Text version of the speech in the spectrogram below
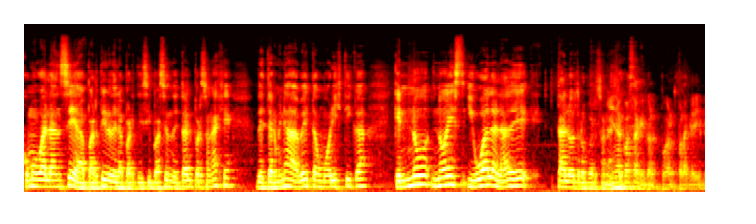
Cómo balancea a partir de la participación de tal personaje determinada beta humorística que no, no es igual a la de tal otro Y personaje. una cosa que por, por la que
